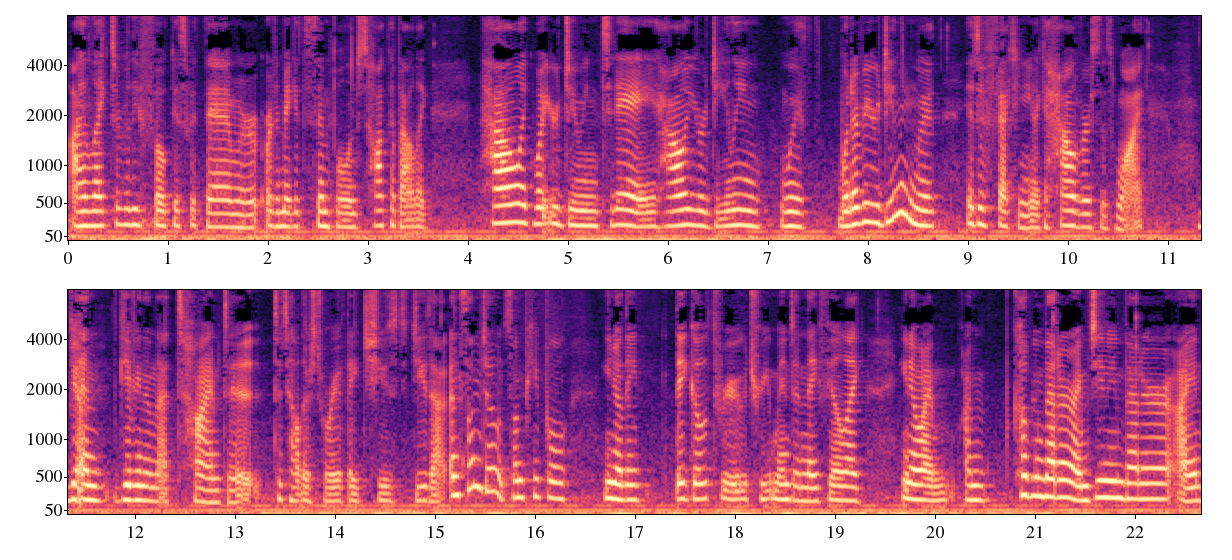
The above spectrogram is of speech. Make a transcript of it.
I like to really focus with them or, or to make it simple and to talk about like how like what you're doing today, how you're dealing with whatever you're dealing with is affecting you, like how versus why. Yeah. And giving them that time to, to tell their story if they choose to do that. And some don't. Some people, you know, they they go through treatment and they feel like, you know, I'm I'm coping better, I'm doing better. I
